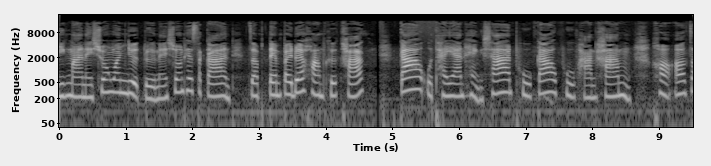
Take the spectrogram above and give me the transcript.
ยิ่งมาในช่วงวันหยุดหรือในช่วงเทศกาลจะเต็มไปด้วยความคึกคัก 9. อุทยานแห่งชาติภูเก้าภูพานคำขอเอาใจ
